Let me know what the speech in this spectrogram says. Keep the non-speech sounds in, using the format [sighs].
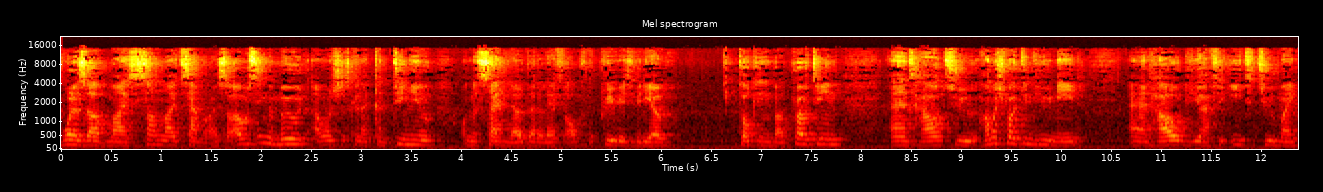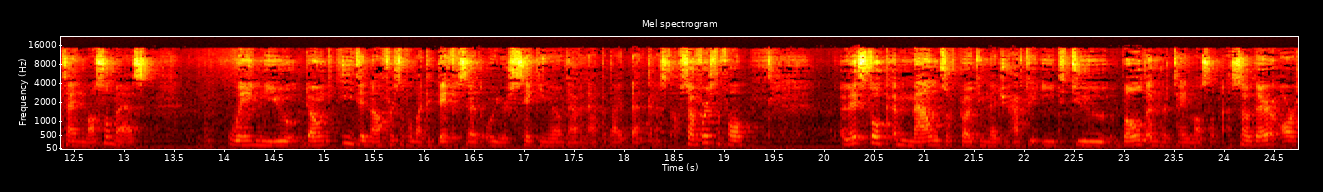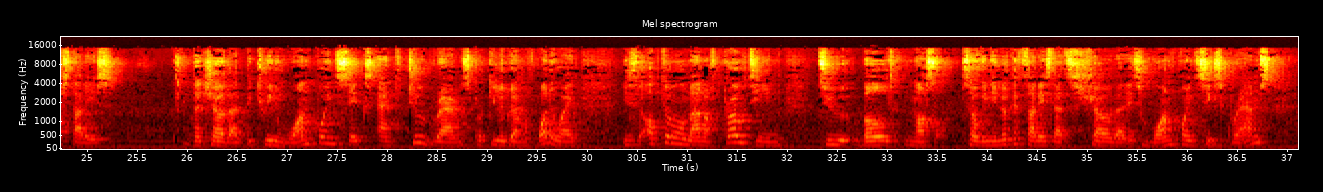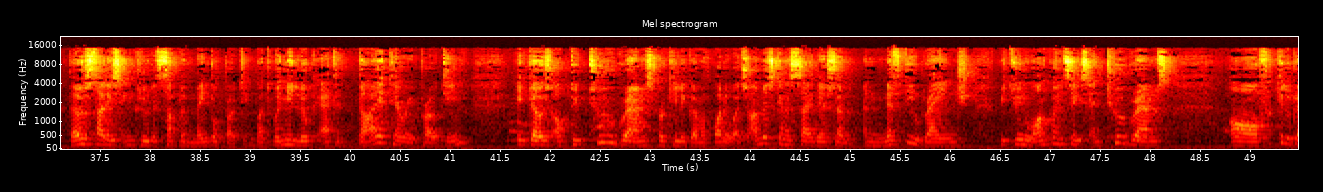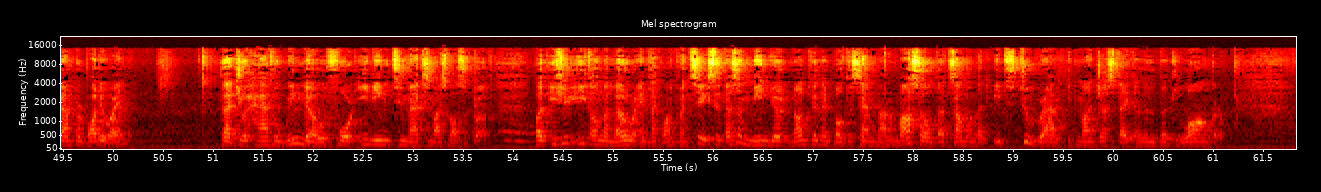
What is up, my Sunlight Samurai? So I was in the mood, I was just to continue on the same note that I left off the previous video, talking about protein and how to, how much protein do you need and how do you have to eat to maintain muscle mass when you don't eat enough, first of all, like a deficit or you're sick and you don't have an appetite, that kind of stuff. So first of all, let's talk amounts of protein that you have to eat to build and retain muscle mass. So there are studies that show that between 1.6 and 2 grams per kilogram of body weight is the optimal amount of protein to build muscle. So when you look at studies that show that it's 1.6 grams, those studies included supplemental protein. But when you look at dietary protein, it goes up to 2 grams per kilogram of body weight. So I'm just going to say there's a, a nifty range between 1.6 and 2 grams of kilogram per body weight that you have a window for eating to maximize muscle growth. But if you eat on the lower end, like 1.6, it doesn't mean you're not going to build the same amount of muscle that someone that eats 2 grams. It might just take a little bit longer.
